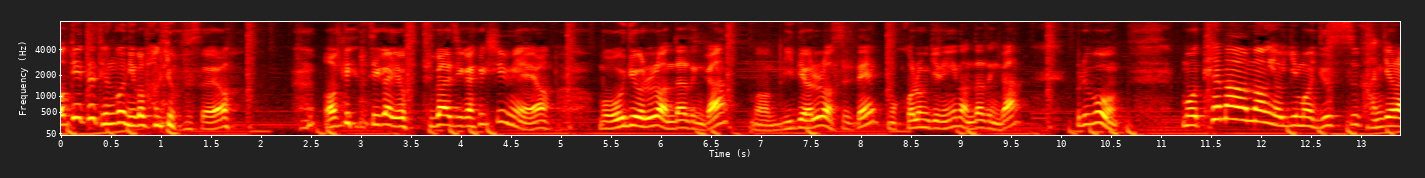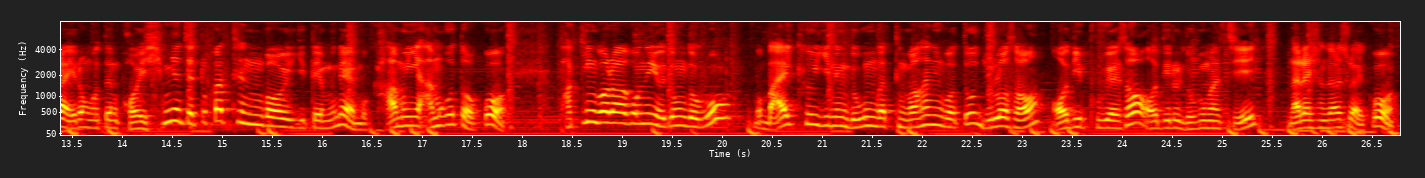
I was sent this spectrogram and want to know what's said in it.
업데이트 된 건 이거밖에 없어요. 업데이트가 이두 가지가 핵심이에요. 뭐 오디오를 넣는다든가, 뭐 미디어를 넣었을 때 뭐 그런 기능이 넣는다든가, 그리고 뭐 테마망 여기 뭐 뉴스 간결화 이런 것들은 거의 10년째 똑같은 거이기 때문에 뭐 감흥이 아무것도 없고 바뀐 거라고는 이 정도고 뭐 마이크 기능 녹음 같은 거 하는 것도 눌러서 어디 부위에서 어디를 녹음할지 나레이션도 할 수가 있고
